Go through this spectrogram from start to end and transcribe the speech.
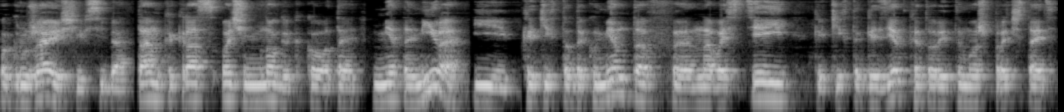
погружающий в себя. Там как раз очень много какого-то мета-мира, и каких-то документов, э, новостей, каких-то газет, которые ты можешь прочитать.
